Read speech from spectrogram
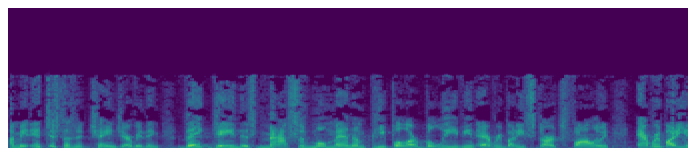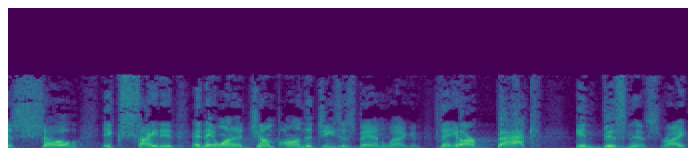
I mean, it just doesn't change everything. They gain this massive momentum. People are believing. Everybody starts following. Everybody is so excited and they want to jump on the Jesus bandwagon. They are back in business, right?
